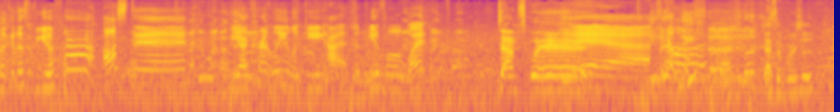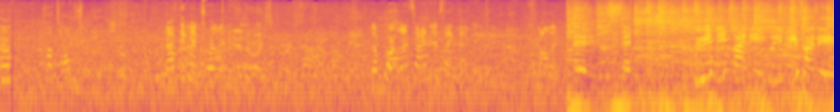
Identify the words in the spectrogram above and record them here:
Look at this beautiful Austin. We are currently looking at the beautiful what? Times Square. Yeah. Yeah. He's yeah. That's a person? How tall is he? Nothing in Portland is. The Portland sign is like that big. Smaller. Hey, hey. Who you FaceTiming? Who are you FaceTiming?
